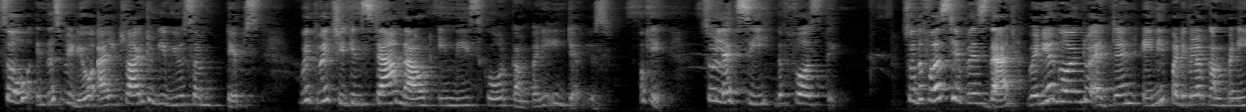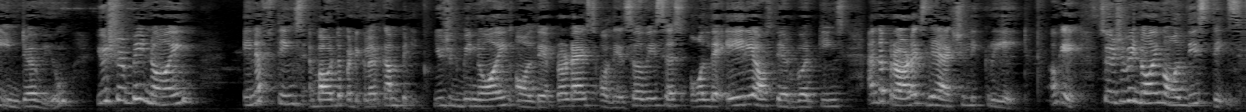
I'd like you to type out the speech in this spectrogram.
So in this video, I'll try to give you some tips with which you can stand out in these core company interviews. Okay, so let's see the first thing. So the first tip is that when you're going to attend any particular company interview, you should be knowing enough things about the particular company. You should be knowing all their products, all their services, all the area of their workings and the products they actually create. Okay, so you should be knowing all these things.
